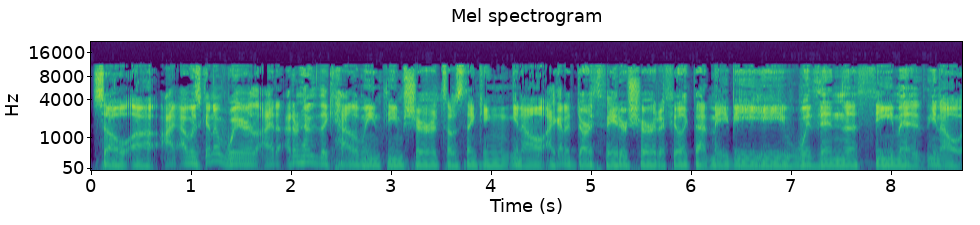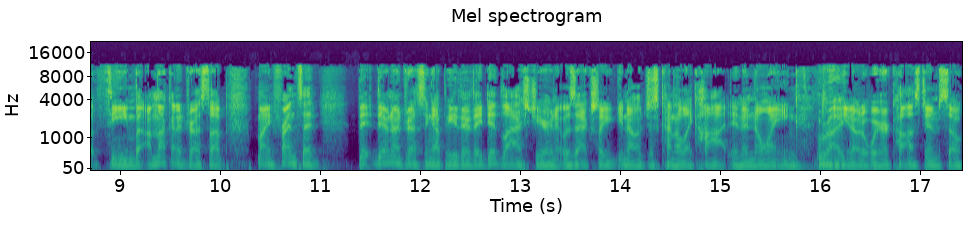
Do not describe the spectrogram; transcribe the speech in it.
So uh, I, I was gonna wear. I, I don't have like Halloween themed shirts. I was thinking, you know, I got a Darth Vader shirt. I feel like that may be within the theme, you know, theme. But I'm not gonna dress up. My friend said they're not dressing up either. They did last year, and it was actually you know just kind of like hot and annoying, Right. You know, to wear a costume. So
